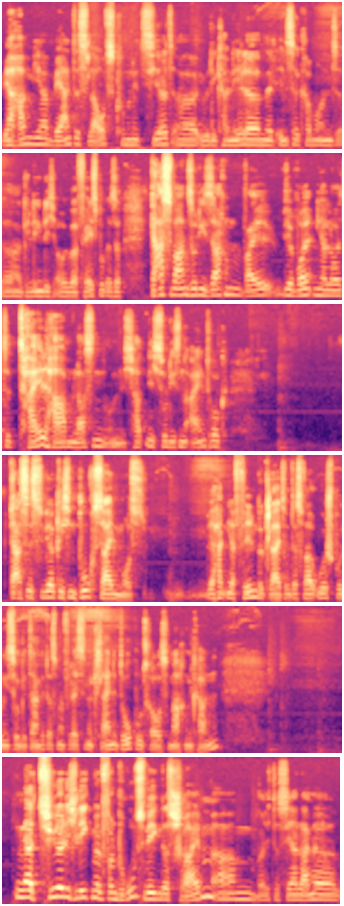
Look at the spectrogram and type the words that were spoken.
wir haben ja während des Laufs kommuniziert äh, über die Kanäle mit Instagram und äh, gelegentlich auch über Facebook. Also das waren so die Sachen, weil wir wollten ja Leute teilhaben lassen und ich hatte nicht so diesen Eindruck, dass es wirklich ein Buch sein muss. Wir hatten ja Filmbegleitung, das war ursprünglich so ein Gedanke, dass man vielleicht so eine kleine Doku draus machen kann. Natürlich liegt mir von Berufswegen das Schreiben, ähm, weil ich das sehr lange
